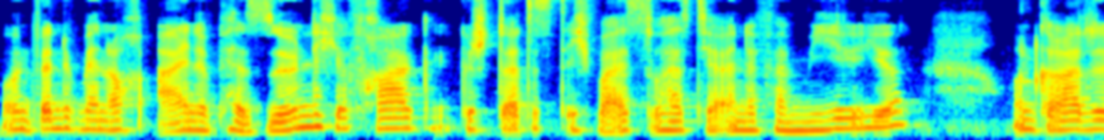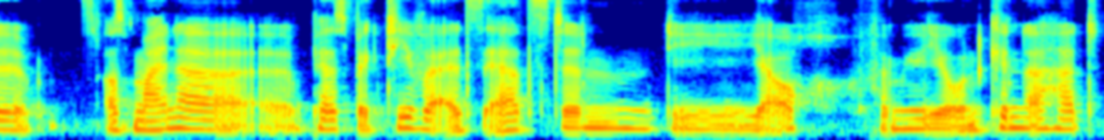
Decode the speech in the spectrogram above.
Und wenn du mir noch eine persönliche Frage gestattest, ich weiß, du hast ja eine Familie und gerade aus meiner äh, Perspektive als Ärztin, die ja auch Familie und Kinder hat,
